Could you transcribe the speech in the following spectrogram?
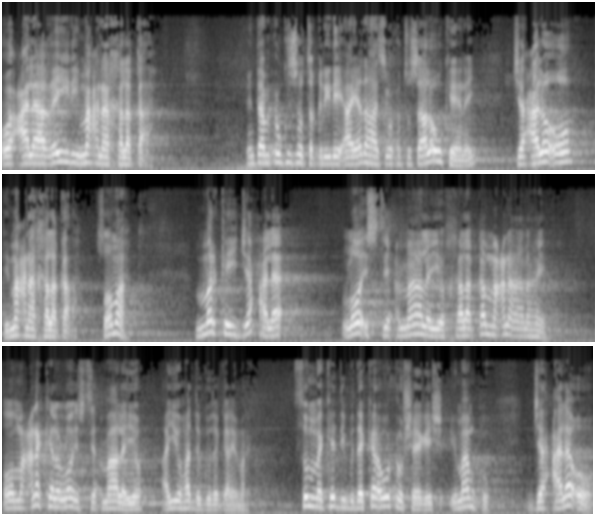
oo calaa hayri macnaa khalaqa ah. Intaa muxuu ku soo taqriiray aayadahaasi wuxuu tusaale u keenay jacalo oo bimacnaa khalaqa ah soo maa markay jacala loo isticmaalayo khalaqa macno aan ahayn oo macno kale loo isticmaalayo ayuu hadda gudagalay marka. Uma kadib dakara wuxuu sheegay imaamku jacala oo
